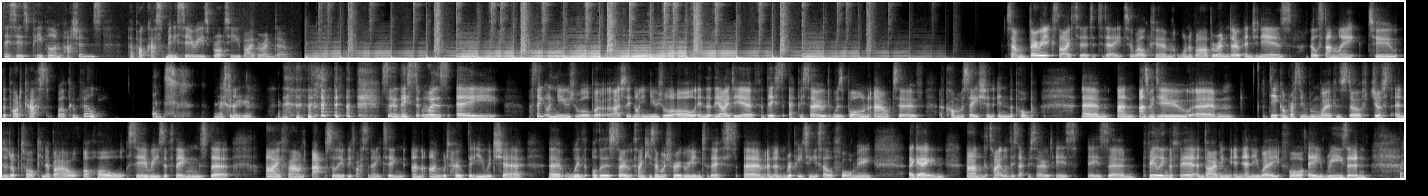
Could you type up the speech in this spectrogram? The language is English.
This is People and Passions, a podcast mini series brought to you by Berendo. So I'm very excited today to welcome one of our Berendo engineers, Phil Stanley, to the podcast. Welcome, Phil. Thanks. Nice to be here. so this was a I say unusual, but actually not unusual at all, in that the idea for this episode was born out of a conversation in the pub. Um, and as we do, um, decompressing from work and stuff, just ended up talking about a whole series of things that I found absolutely fascinating, and I would hope that you would share uh, with others. So thank you so much for agreeing to this um, and, and repeating yourself for me again. And the title of this episode is is um, feeling the fear and diving in any way for a reason.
